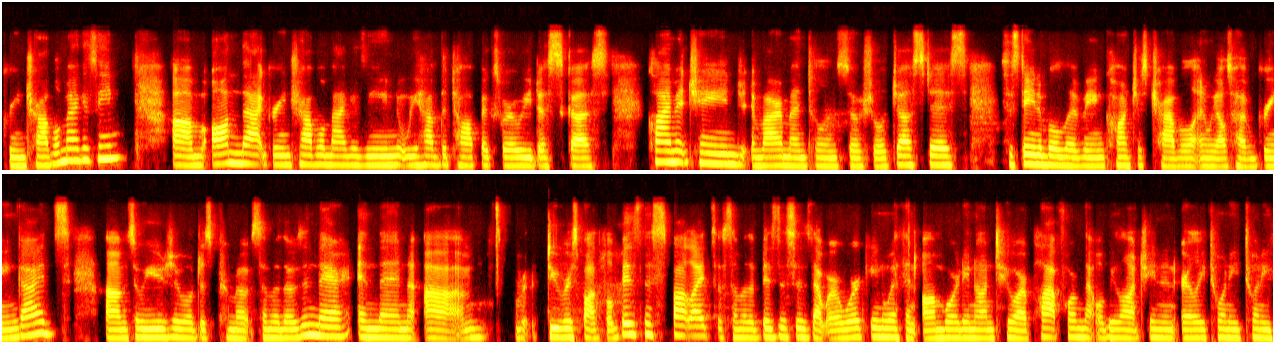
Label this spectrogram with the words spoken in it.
Green Travel magazine. Um, on that Green Travel magazine, we have the topics where we discuss climate change, environmental and social justice, sustainable living, conscious travel, and we also have green guides. Um, so we usually will just promote some of those in there. And then um, do responsible business spotlights of some of the businesses that we're working with and onboarding onto our platform that will be launching in early 2022.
